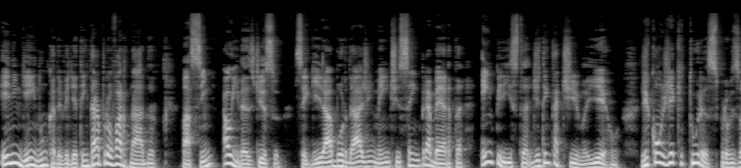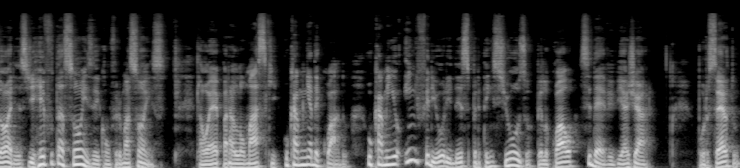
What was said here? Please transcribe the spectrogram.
e ninguém nunca deveria tentar provar nada, mas sim, ao invés disso, seguir a abordagem mente sempre aberta, empirista de tentativa e erro, de conjecturas provisórias, de refutações e confirmações. Tal é para Lomaski o caminho adequado, o caminho inferior e despretensioso pelo qual se deve viajar. Por certo,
